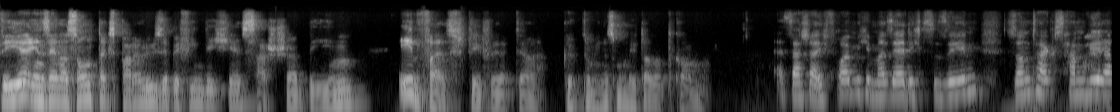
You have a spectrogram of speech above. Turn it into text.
Der in seiner Sonntagsparalyse befindliche Sascha Behm, ebenfalls Chefredakteur crypto-monitor.com. Sascha, ich freue mich immer sehr, dich zu sehen. Sonntags haben wir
